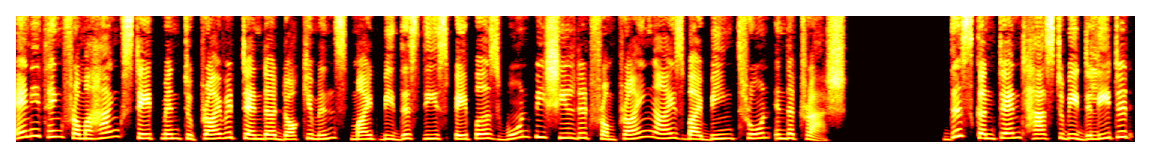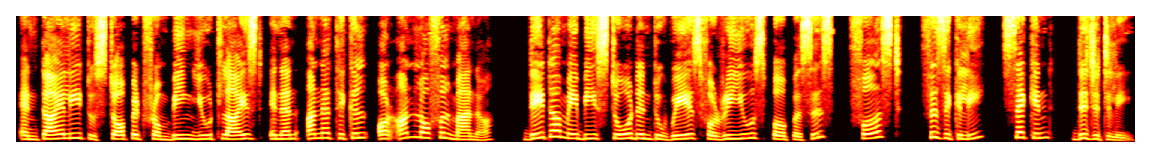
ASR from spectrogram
Anything from a Hank statement to private tender documents might be this. These papers won't be shielded from prying eyes by being thrown in the trash. This content has to be deleted entirely to stop it from being utilized in an unethical or unlawful manner. Data may be stored in two ways for reuse purposes first, physically, second, digitally.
